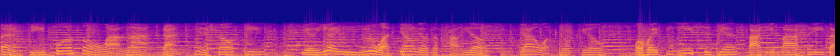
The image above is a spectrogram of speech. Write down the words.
本集播送完了，感谢收听。有愿意与我交流的朋友，请加我 QQ，我会第一时间把你拉黑的。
